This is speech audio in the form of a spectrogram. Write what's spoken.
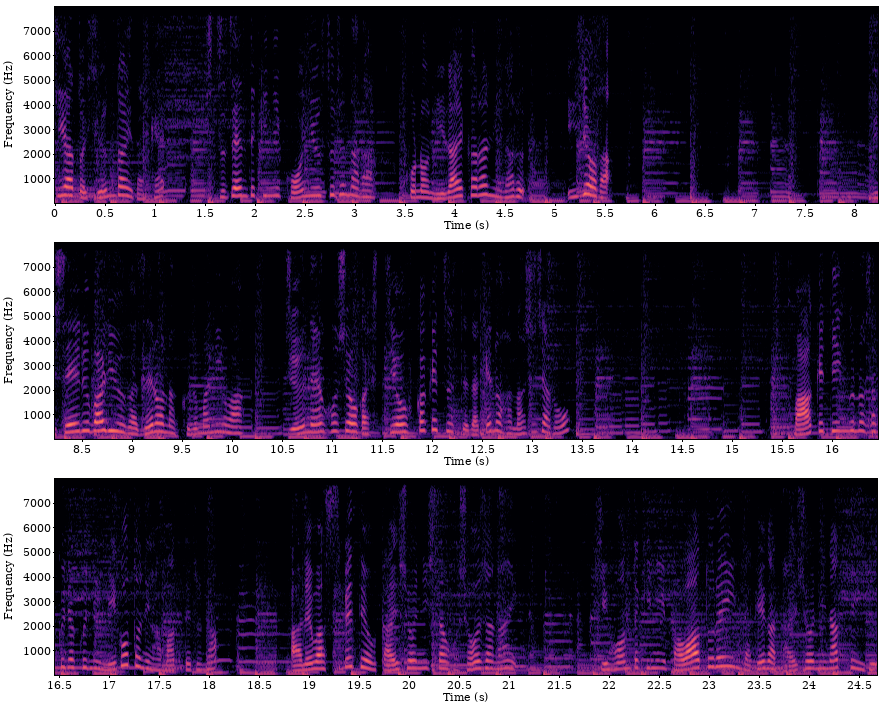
キアとヒュンダイだけ。必然的に購入するならこの2台からになる。以上だ。リセールバリューがゼロな車には10年保証が必要不可欠ってだけの話じゃろ？マーケティングの策略に見事にはまってるな。あれは全てを対象にした保証じゃない。基本的にパワートレインだけが対象になっている。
